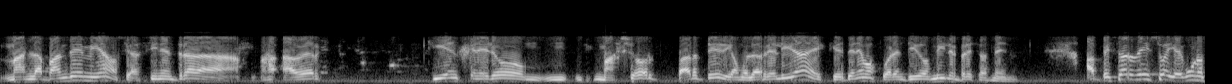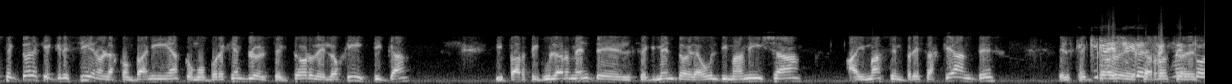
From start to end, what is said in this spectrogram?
más la pandemia, o sea, sin entrar a, a ver quién generó mayor parte, digamos, la realidad es que tenemos 42.000 empresas menos. A pesar de eso, hay algunos sectores que crecieron las compañías, como por ejemplo el sector de logística y particularmente el segmento de la última milla, hay más empresas que antes. El ¿Qué, quiere decir el segmento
